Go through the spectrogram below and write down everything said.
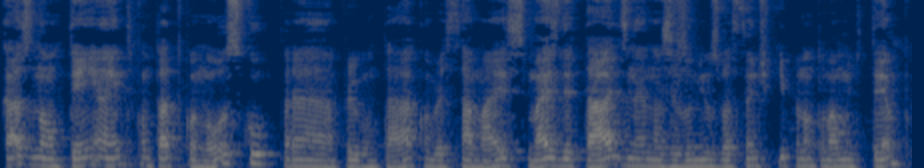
Caso não tenha, entre em contato conosco para perguntar, conversar mais, mais detalhes. Né? Nós resumimos bastante aqui para não tomar muito tempo.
